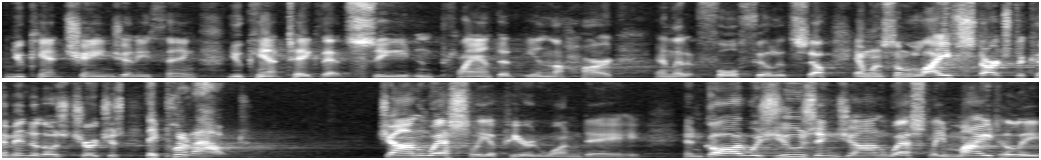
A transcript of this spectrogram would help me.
and you can't change anything. You can't take that seed and plant it in the heart and let it fulfill itself. And when some life starts to come into those churches, they put it out. John Wesley appeared one day, and God was using John Wesley mightily.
